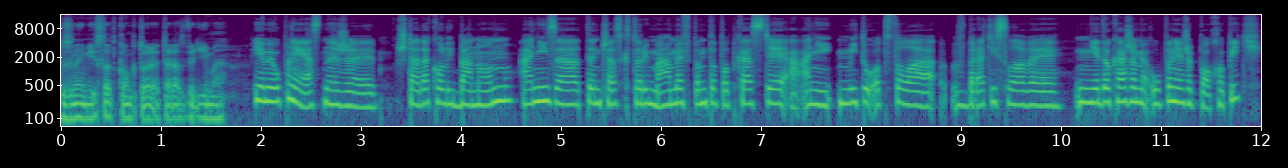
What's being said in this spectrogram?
zlým výsledkom, ktoré teraz vidíme. Je mi úplne jasné, že štát ako Libanon ani za ten čas, ktorý máme v tomto podcaste a ani my tu od stola v Bratislave nedokážeme úplne že pochopiť.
